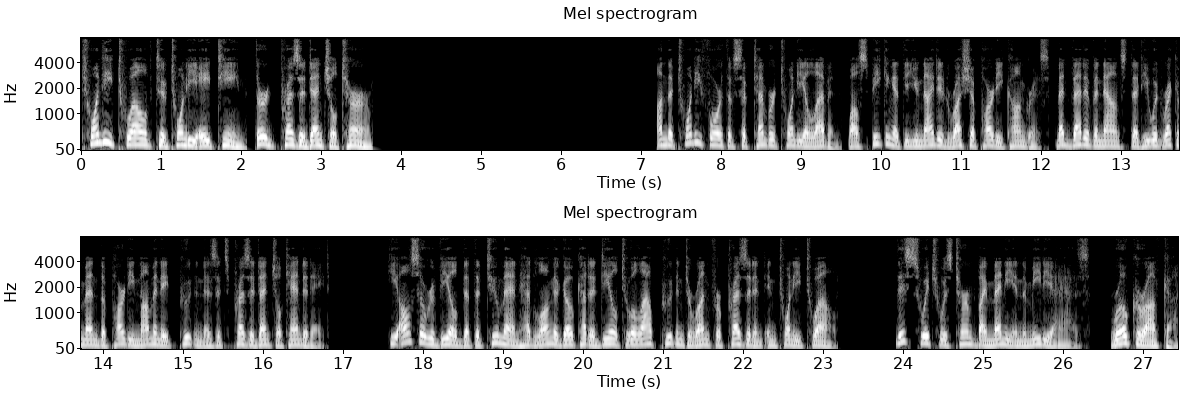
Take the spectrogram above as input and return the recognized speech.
2012 to 2018 third presidential term On 24 September 2011, while speaking at the United Russia Party Congress, Medvedev announced that he would recommend the party nominate Putin as its presidential candidate. He also revealed that the two men had long ago cut a deal to allow Putin to run for president in 2012. This switch was termed by many in the media as Rokhirovka,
